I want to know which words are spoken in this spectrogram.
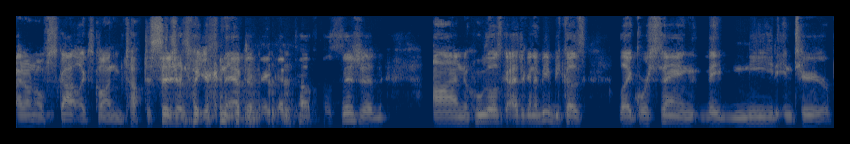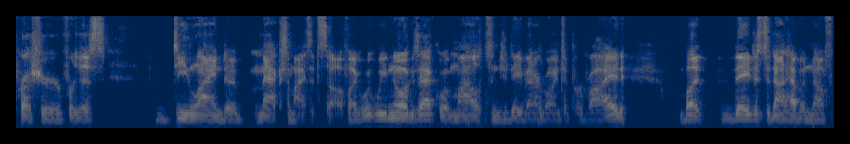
I don't know if Scott likes calling them tough decisions, but you're going to have to make a tough decision on who those guys are going to be because, like we're saying, they need interior pressure for this D line to maximize itself. Like we, we know exactly what Myles and Jadeveon are going to provide, but they just did not have enough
